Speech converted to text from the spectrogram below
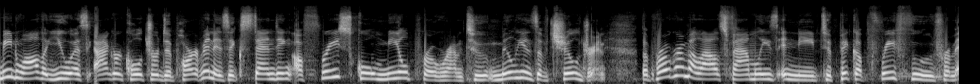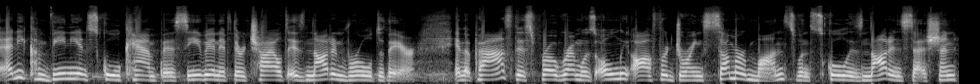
Meanwhile, the U.S. Agriculture Department is extending a free school meal program to millions of children. The program allows families in need to pick up free food from any convenient school campus, even if their child is not enrolled there. In the past, this program was only offered during summer months when school is not in session.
